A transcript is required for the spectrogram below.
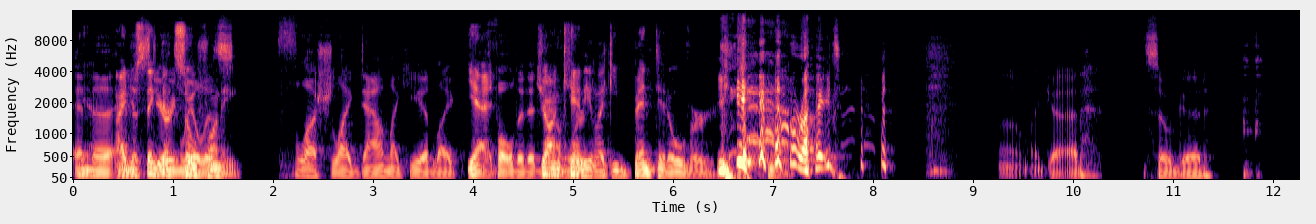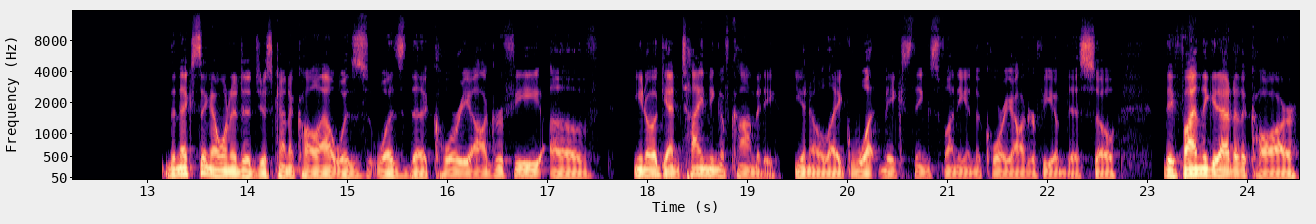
and Yeah. the I just the think that's so funny. flush like down like he had like Yeah, folded it John downward. Candy, like he bent it over. yeah, right. oh my god, so good. The next thing I wanted to just kind of call out was was the choreography of you know again timing of comedy. You know, like what makes things funny and the choreography of this. So they finally get out of the car.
